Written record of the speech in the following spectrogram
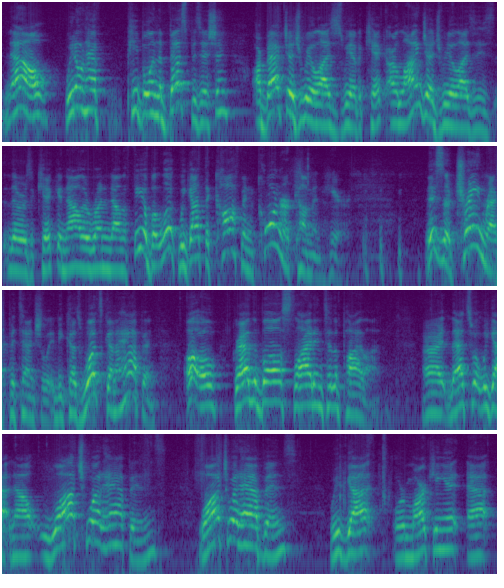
now we don't have people in the best position. Our back judge realizes we have a kick. Our line judge realizes there was a kick, and now they're running down the field. But look, we got the coffin corner coming here. This is a train wreck potentially because what's going to happen? Uh oh, grab the ball, slide into the pylon. All right, that's what we got. Now, watch what happens. Watch what happens. We've got, we're marking it at,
